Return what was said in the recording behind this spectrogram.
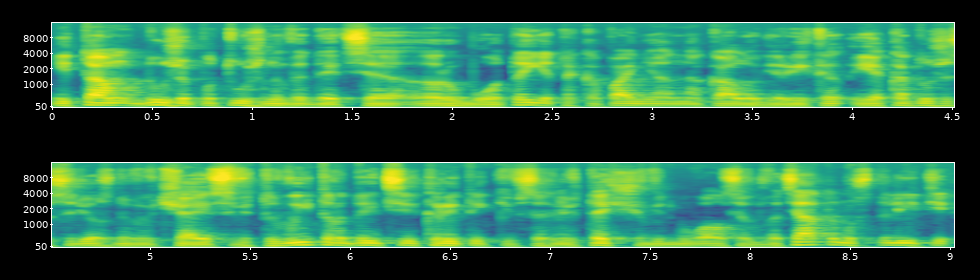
і там дуже потужно ведеться робота. Є така пані Анна Каловір, яка, дуже серйозно вивчає світові традиції критики, взагалі те, що відбувалося в 20 столітті.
